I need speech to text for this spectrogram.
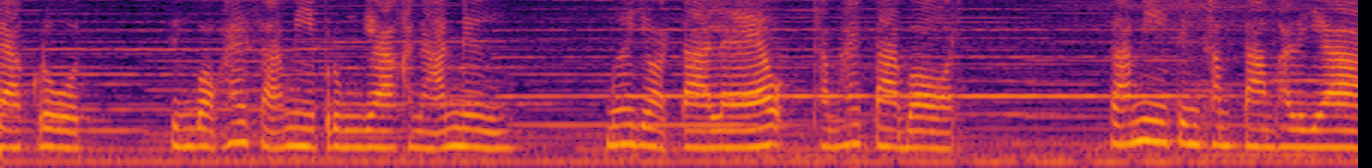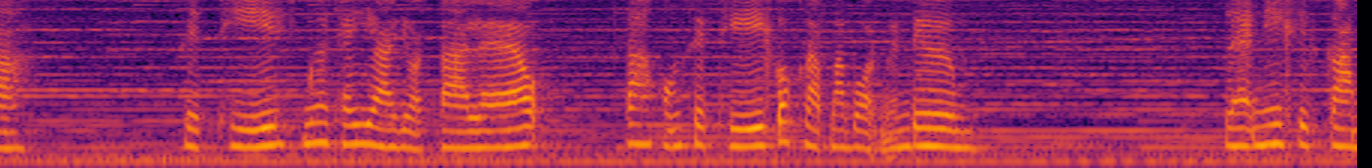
ยาโกรธจึงบอกให้สามีปรุงยาขนาดหนึ่ง เมื่อหยอดตาแล้วทำให้ตาบอด สามีจึงทำตามภรรยา เศรษฐีเมื่อใช้ยาหยอดตาแล้ว ตาของเศรษฐีก็กลับมาบอดเหมือนเดิม และนี่คือกรรม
